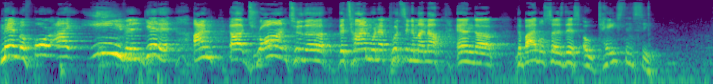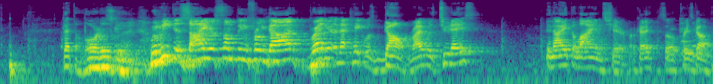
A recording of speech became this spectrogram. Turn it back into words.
Man, before I even get it, I'm uh, drawn to the, the time when it puts it in my mouth. And uh, the Bible says this Oh, taste and see that the Lord is good. When we desire something from God, brethren, and that cake was gone, right? It was two days. And I ate the lion's share, okay? So praise God.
